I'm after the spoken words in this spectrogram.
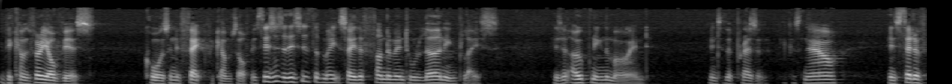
it becomes very obvious cause and effect becomes obvious. This is this is the say the fundamental learning place is opening the mind into the present. Because now, instead of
